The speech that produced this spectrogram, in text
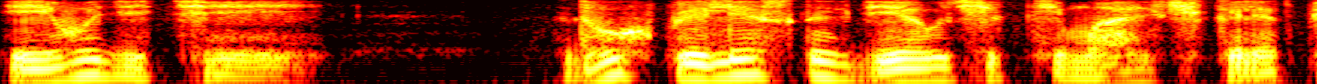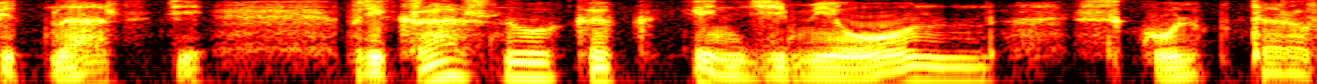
и его детей, двух прелестных девочек и мальчика лет пятнадцати, прекрасного, как эндемион скульпторов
